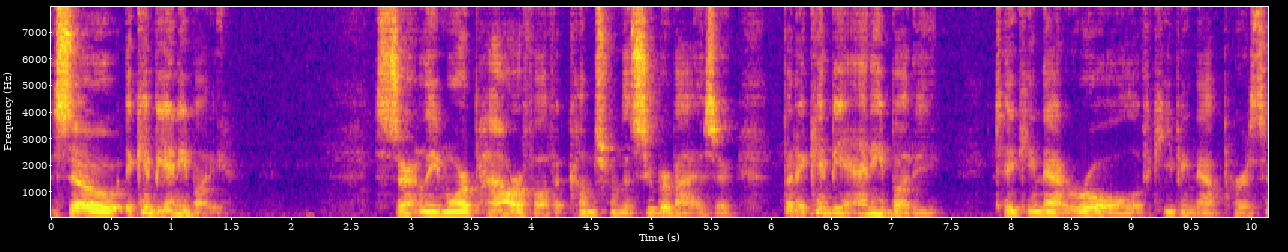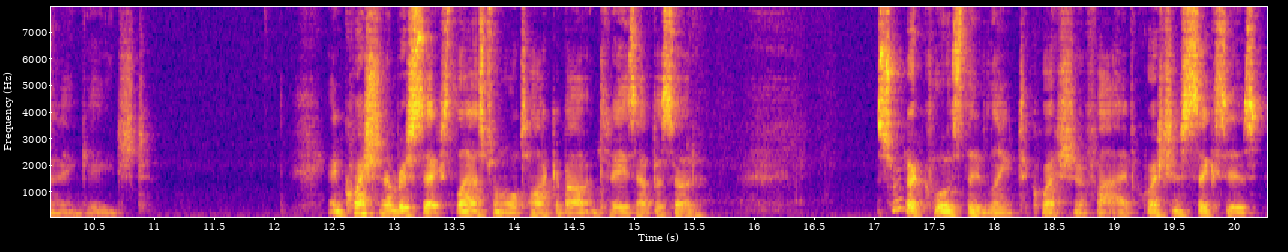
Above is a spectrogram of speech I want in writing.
So it can be anybody. Certainly more powerful if it comes from the supervisor, but it can be anybody taking that role of keeping that person engaged. And question number six, last one we'll talk about in today's episode, sort of closely linked to question five. Question six is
